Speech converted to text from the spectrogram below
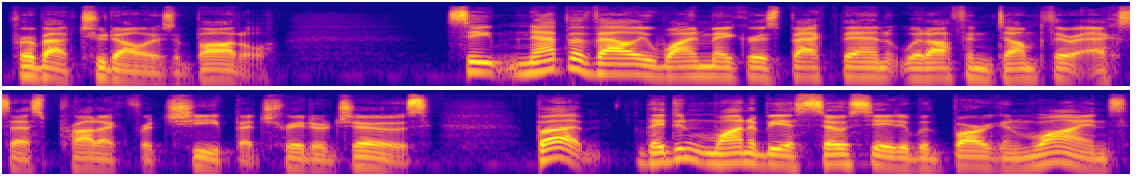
for about $2 a bottle. See, Napa Valley winemakers back then would often dump their excess product for cheap at Trader Joe's, but they didn't want to be associated with bargain wines,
